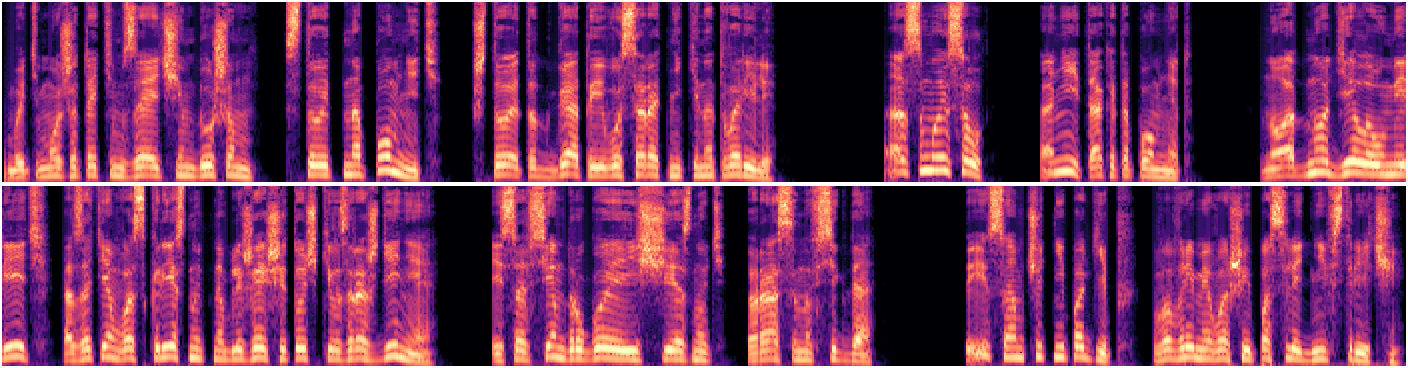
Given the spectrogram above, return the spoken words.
Быть может, этим заячьим душам стоит напомнить, что этот гад и его соратники натворили. А смысл? Они и так это помнят. Но одно дело умереть, а затем воскреснуть на ближайшей точке возрождения, и совсем другое исчезнуть раз и навсегда. Ты сам чуть не погиб во время вашей последней встречи.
